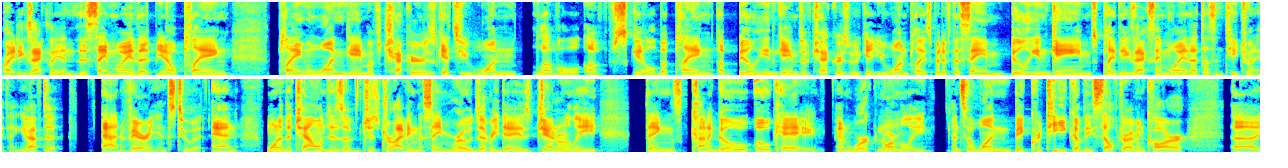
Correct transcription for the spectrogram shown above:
Right, exactly. And the same way that, you know, playing playing one game of checkers gets you one level of skill, but playing a billion games of checkers would get you one place. But if the same billion games played the exact same way, that doesn't teach you anything. You have to add variance to it. And one of the challenges of just driving the same roads every day is generally things kind of go okay and work normally. And so, one big critique of the self driving car uh,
